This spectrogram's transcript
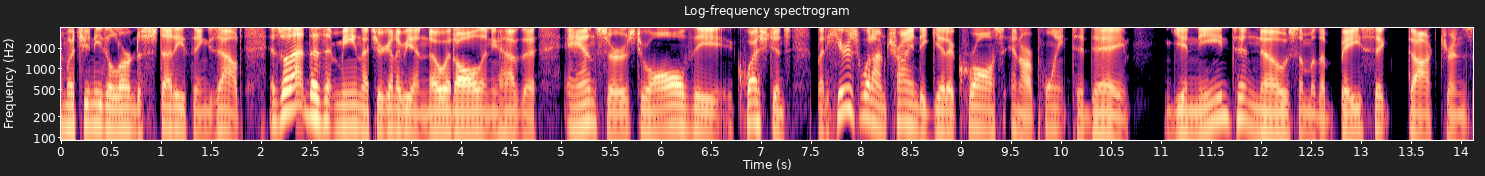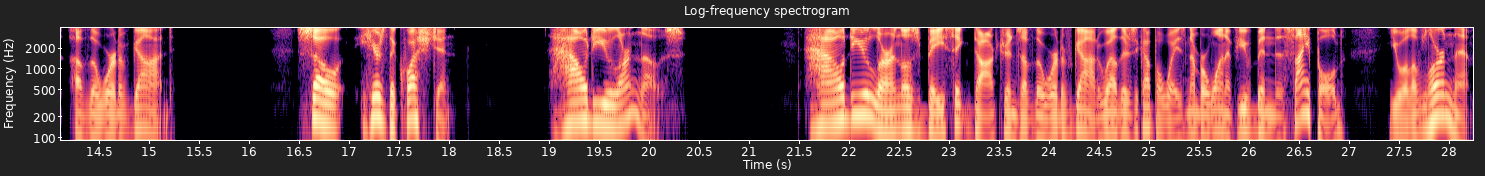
but you need to learn to study things out. And so that doesn't mean that you're going to be a know it all and you have the answers to all the questions. But here's what I'm trying to get across in our point today you need to know some of the basic doctrines of the Word of God. So here's the question How do you learn those? How do you learn those basic doctrines of the Word of God? Well, there's a couple ways. Number one, if you've been discipled, you will have learned them.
